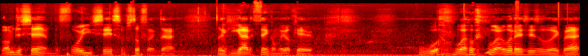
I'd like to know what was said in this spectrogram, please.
But I'm just saying, before you say some stuff like that, like you got to think. I'm like, okay, wh- why, why would I say something like that?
